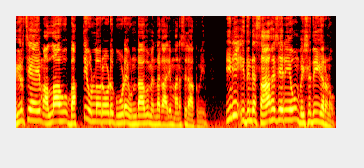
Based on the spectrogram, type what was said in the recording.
തീർച്ചയായും അള്ളാഹു ഭക്തിയുള്ളവരോട് കൂടെ ഉണ്ടാകും എന്ന കാര്യം മനസ്സിലാക്കുവിൻ. ഇനി ഇതിന്റെ സാഹചര്യവും വിശദീകരണവും.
